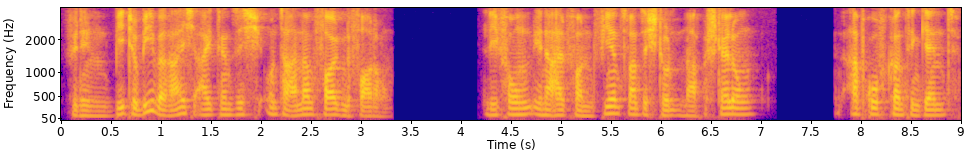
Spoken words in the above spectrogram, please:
Für den B2B-Bereich eignen sich unter anderem folgende Forderungen. Lieferung innerhalb von 24 Stunden nach Bestellung, Abrufkontingent,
